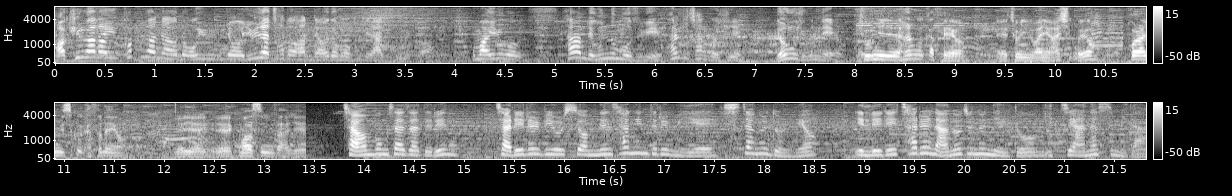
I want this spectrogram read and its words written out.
아길 가다 이 커피도 한잔 얻어 어, 유- 저 유자차도 한잔 얻어 먹지 않습니까? 막 이러고 사람들 웃는 모습이 활기찬 것이 너무 좋네요. 좋은 일 하는 것 같아요. 예, 좋은 일 많이 하시고요. 보람 있을 것 같으네요. 예, 예, 예, 고맙습니다. 예. 자원봉사자들은 자리를 비울 수 없는 상인들을 위해 시장을 돌며 일일이 차를 나눠주는 일도 잊지 않았습니다.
